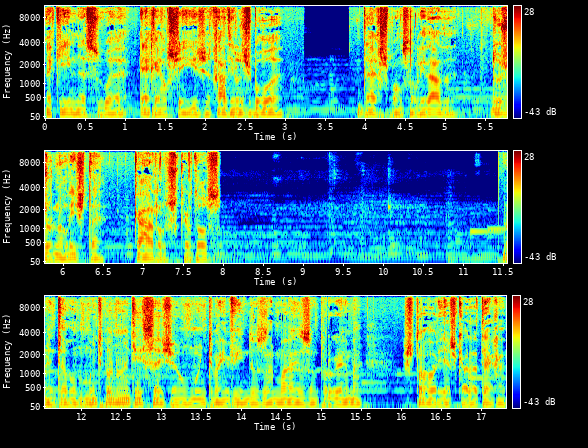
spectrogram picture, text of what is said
aqui na sua RLX Rádio Lisboa, da responsabilidade do jornalista Carlos Cardoso. Então, muito boa noite e sejam muito bem-vindos a mais um programa Histórias Cada Terra.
